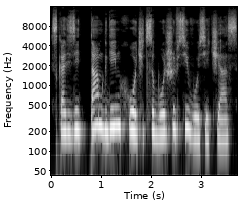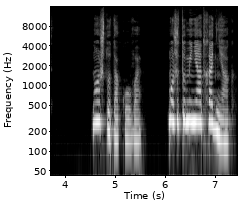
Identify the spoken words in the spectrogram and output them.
скользить там, где им хочется больше всего сейчас. Ну а что такого? Может, у меня отходняк?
